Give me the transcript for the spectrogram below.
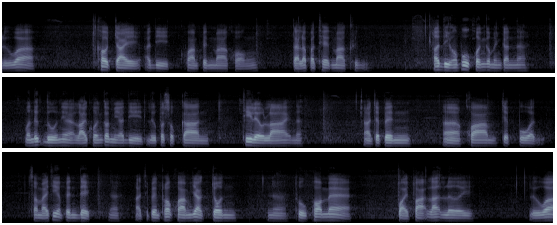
หรือว่าเข้าใจอดีตความเป็นมาของแต่ละประเทศมากขึ้น อดีตของผู้คนก็เหมือนกันนะมานึกดูเนี่ยหลายคนก็มีอดีตหรือประสบการณ์ที่เลวร้ายนะอาจจะเป็นความเจ็บปวดสมัยที่ยังเป็นเด็กนะอาจจะเป็นเพราะความยากจนนะถูกพ่อแม่ปล่อยปะละเลย หรือว่า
